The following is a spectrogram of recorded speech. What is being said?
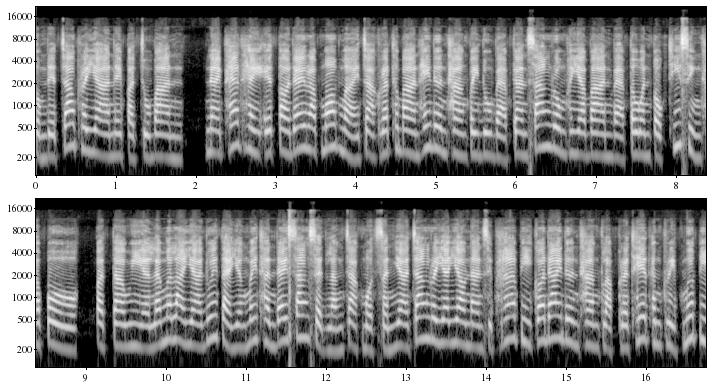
สมเด็จเจ้าพระยาในปัจจุบันนายแพทย์ไฮเอตต่อได้รับมอบหมายจากรัฐบาลให้เดินทางไปดูแบบการสร้างโรงพยาบาลแบบตะวันตกที่สิงคโปร์ ปัตตาเวียและมาลายาด้วยแต่ยังไม่ทันได้สร้างเสร็จหลังจากหมดสัญญาจ้างระยะยาวนาน 15 ปีก็ได้เดินทางกลับประเทศอังกฤษเมื่อปี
